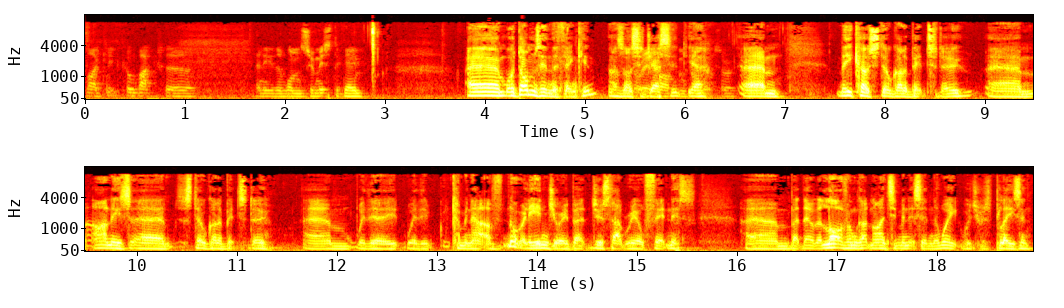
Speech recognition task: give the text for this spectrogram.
likely to come back? To any of the ones who missed the game? Um, well, Dom's in the thinking, as I suggested. Yeah. Um, Miko's still got a bit to do. Um, Arnie's uh, still got a bit to do um, with a, with a coming out of not really injury, but just that real fitness. Um, but there a lot of them got 90 minutes in the week, which was pleasing.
